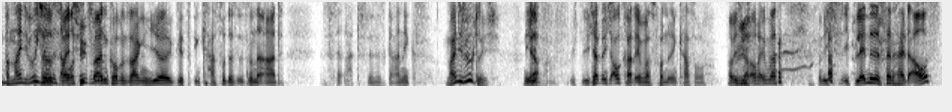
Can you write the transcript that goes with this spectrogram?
Aber meint ihr wirklich, Da soll so zwei aussitzen? Typen ankommen und sagen, hier, jetzt in Kasso, das ist so eine Art, das ist so eine Art, das ist gar nichts. Meint ihr wirklich? Nee, Ja. ich, ich habe nämlich auch gerade irgendwas von Inkasso. Aber ich gerade auch irgendwas. Und ich, ich blende das dann halt aus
